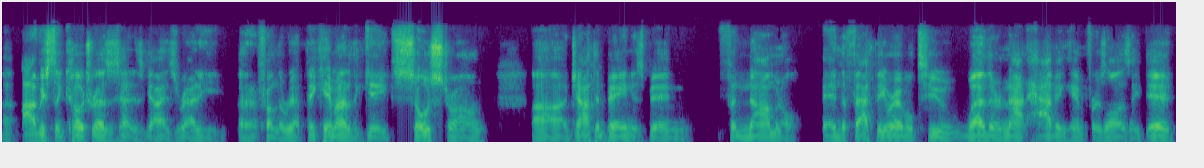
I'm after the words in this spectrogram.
uh, obviously Coach Rez has had his guys ready uh, from the rip. They came out of the gate so strong. Uh, Jonathan Bane has been phenomenal, and the fact they were able to weather not having him for as long as they did,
